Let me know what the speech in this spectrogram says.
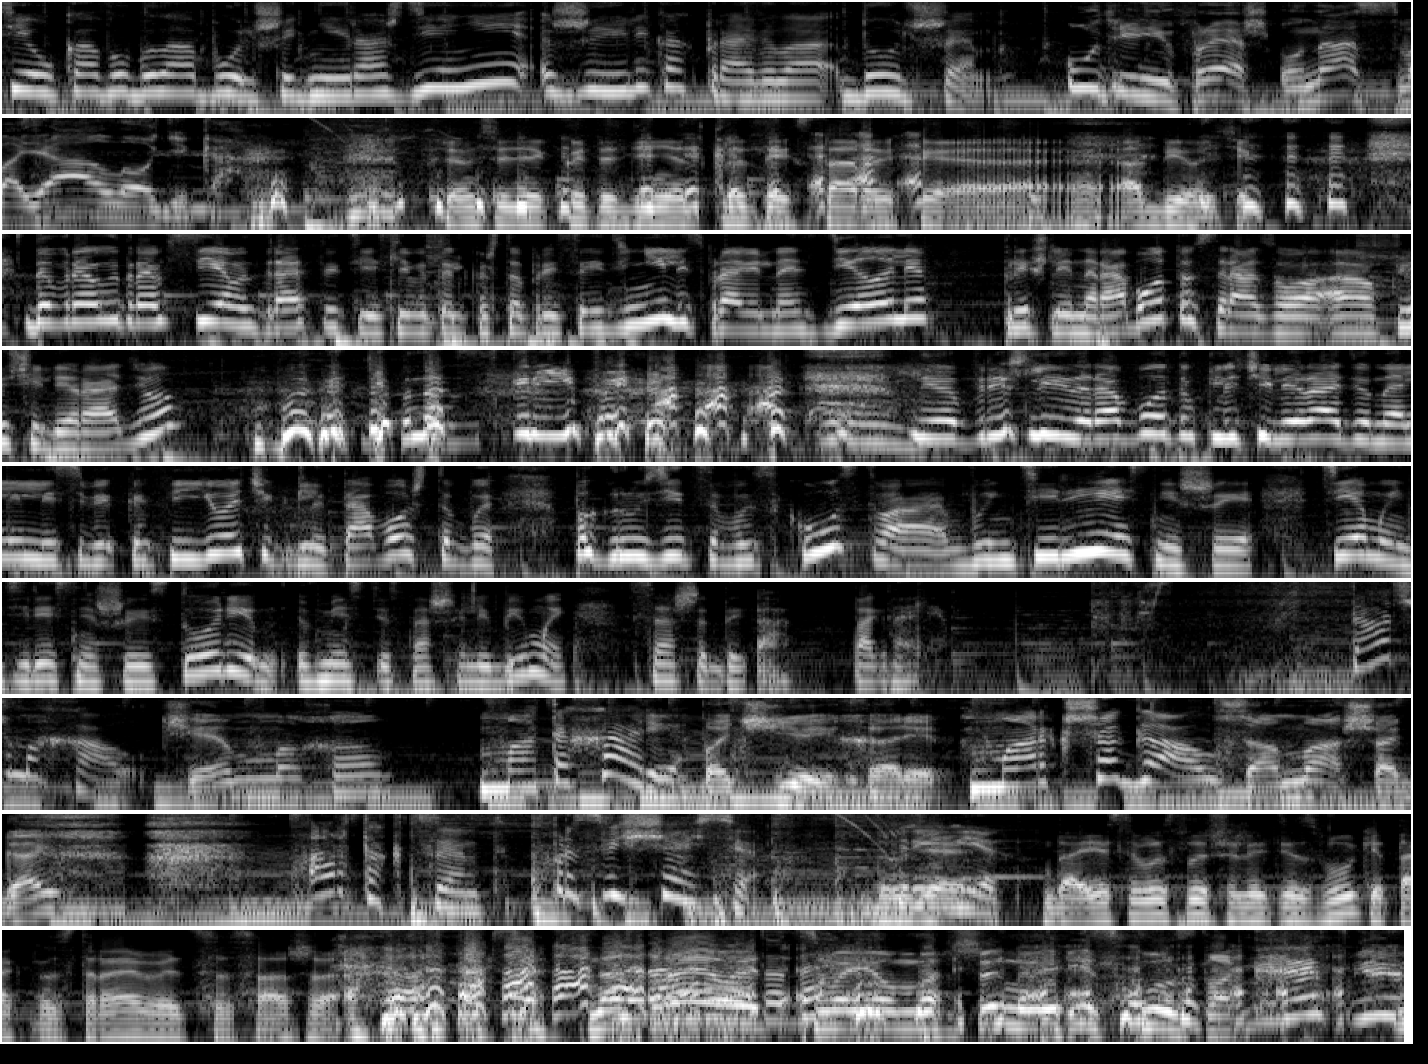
Те, у кого было больше дней рождений, жили, как правило, дольше. Утренний фреш, у нас своя логика. Прям сегодня какой-то день открытых старых э, отбивочек. Доброе утро всем. Здравствуйте, если вы только что присоединились, правильно сделали. Пришли на работу, сразу э, включили радио. У нас скрипы. Пришли на работу, включили радио, налили себе кофеечек для того, чтобы погрузиться в искусство, в интереснейшие темы, интереснейшие истории вместе с нашей любимой Сашей Дыга. Погнали. Тадж-Махал, Чем махал? Мата Хари, По чьей харе? Марк Шагал, Сама шагай. Арт-акцент. Просвещайся. Друзья, Привет. Да, если вы слышали эти звуки, так настраивается Саша. Настраивает свою машину искусства.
